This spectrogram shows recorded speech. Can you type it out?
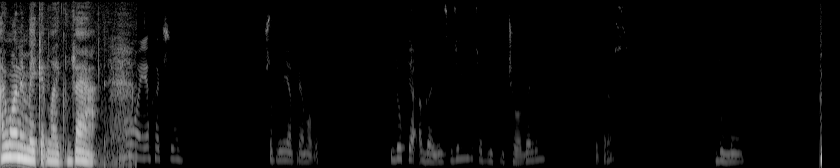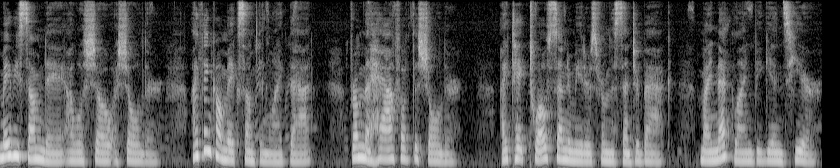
I want to make it like that. Maybe someday I will show a shoulder. I think I'll make something like that from the half of the shoulder. I take 12 centimeters from the center back. My neckline begins here.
